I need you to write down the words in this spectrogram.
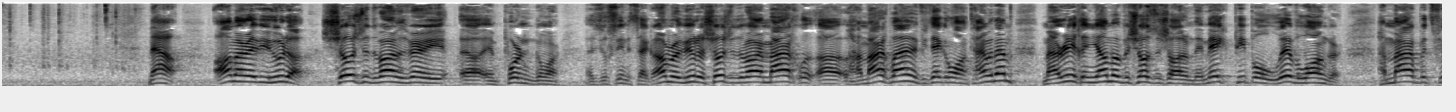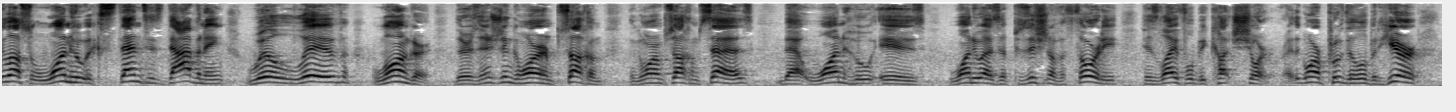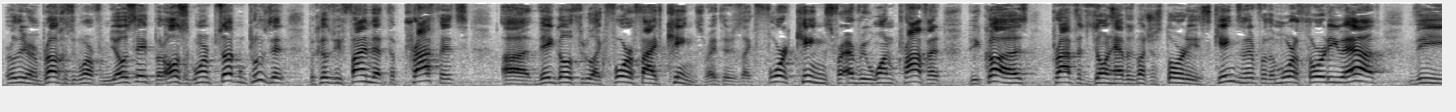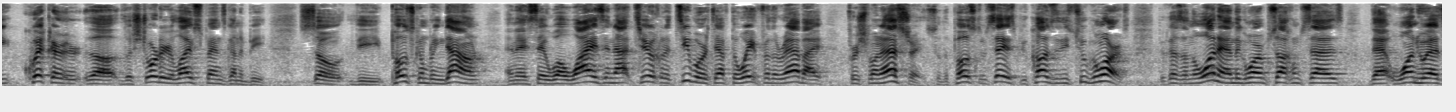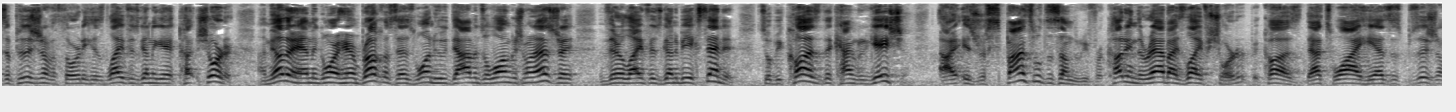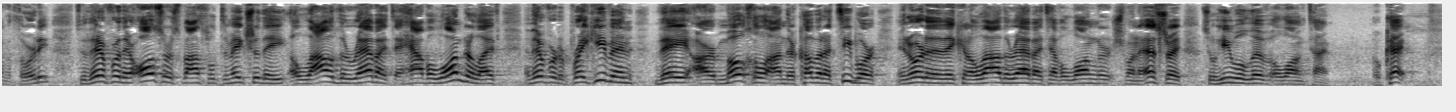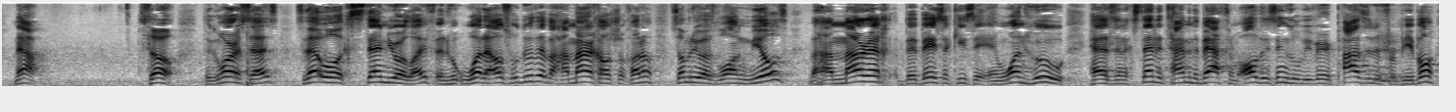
Now, Amar Rav Yehuda, Shosh Devarim is very uh, important Gemara as you'll see in a second. Amr Yehuda Shosh Devar Hamarich uh, If you take a long time with them, Marich and Yama V'Shos Shalom. They make people live longer. Hamarich B'Tfilah. So one who extends his davening will live longer. There's an interesting Gemara in Psachim. The Gemara in Psachim says that one who is one who has a position of authority, his life will be cut short. Right? The Gemara proved it a little bit here earlier in Brachos, the Gemara from Yosef, but also Gemara Pesachim proves it because we find that the prophets uh, they go through like four or five kings. Right? There's like four kings for every one prophet because prophets don't have as much authority as kings, and therefore, the more authority you have, the quicker, the, the shorter your lifespan is going to be. So the post can bring down, and they say, well, why is it not tirach tzibur to have to wait for the rabbi for Shemona Esrei? So the post can say it's because of these two Gemaras. Because on the one hand, the Gemara in Pesachim says that one who has a position of authority, his life is going to get cut shorter. On the other hand, the Gemara here in Bracha says one who davens a longer Shemona Esrei, their life is going to be extended. So because the congregation uh, is responsible to some degree for cutting the rabbi's life shorter, because that's why he has this position of authority. So therefore, they're also responsible to make sure they allow the rabbi to have a longer life, and therefore to break even, they are mochel on their kavod tzibor in order that they can allow the rabbi to have a longer shmona esrei, so he will live a long time. Okay, now. So the Gemara says, so that will extend your life, and who, what else will do that? Al somebody who has long meals. And one who has an extended time in the bathroom. All these things will be very positive for people.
